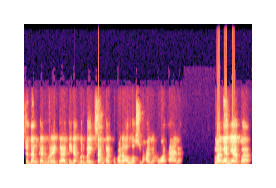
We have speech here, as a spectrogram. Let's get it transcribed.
sedangkan mereka tidak berbaik sangka kepada Allah Subhanahu wa taala. Maknanya apa?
